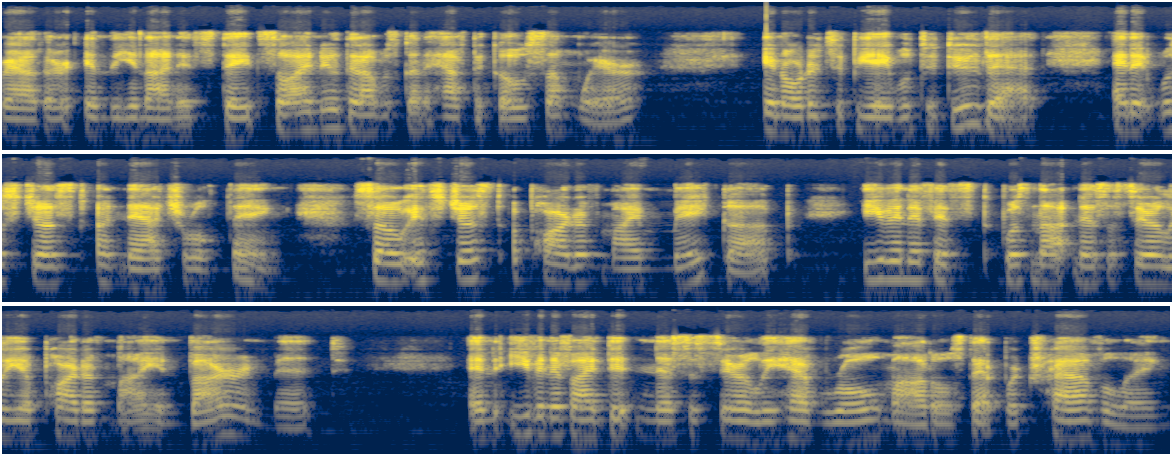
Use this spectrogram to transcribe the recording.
rather, in the United States. So I knew that I was going to have to go somewhere in order to be able to do that. And it was just a natural thing. So it's just a part of my makeup, even if it was not necessarily a part of my environment. And even if I didn't necessarily have role models that were traveling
